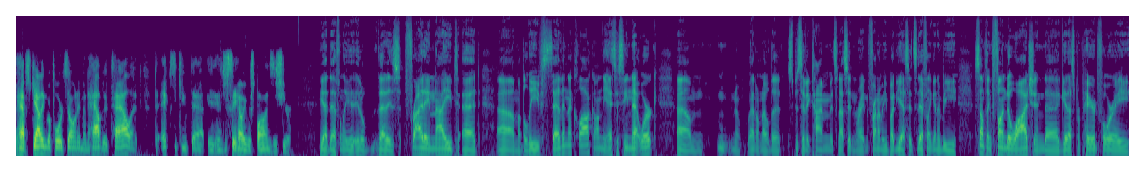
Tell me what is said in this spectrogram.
have scouting reports on him and have the talent to execute that and, just see how he responds this year. Yeah, definitely. It'll that is Friday night at um, I believe seven o'clock on the SEC network. Um, you know, I don't know the specific time. It's not sitting right in front of me, but yes, it's definitely going to be something fun to watch and uh, get us prepared for a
